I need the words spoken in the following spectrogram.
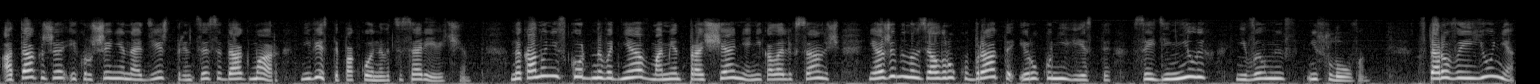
а также и крушение надежд принцессы Дагмар, невесты покойного цесаревича. Накануне скорбного дня, в момент прощания, Николай Александрович неожиданно взял руку брата и руку невесты, соединил их, не вымыв ни слова. 2 июня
